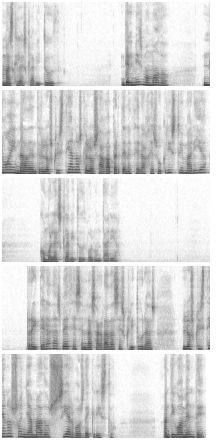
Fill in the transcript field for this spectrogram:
más que la esclavitud, del mismo modo, no hay nada entre los cristianos que los haga pertenecer a Jesucristo y María como la esclavitud voluntaria. Reiteradas veces en las Sagradas Escrituras, los cristianos son llamados siervos de Cristo. Antiguamente,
